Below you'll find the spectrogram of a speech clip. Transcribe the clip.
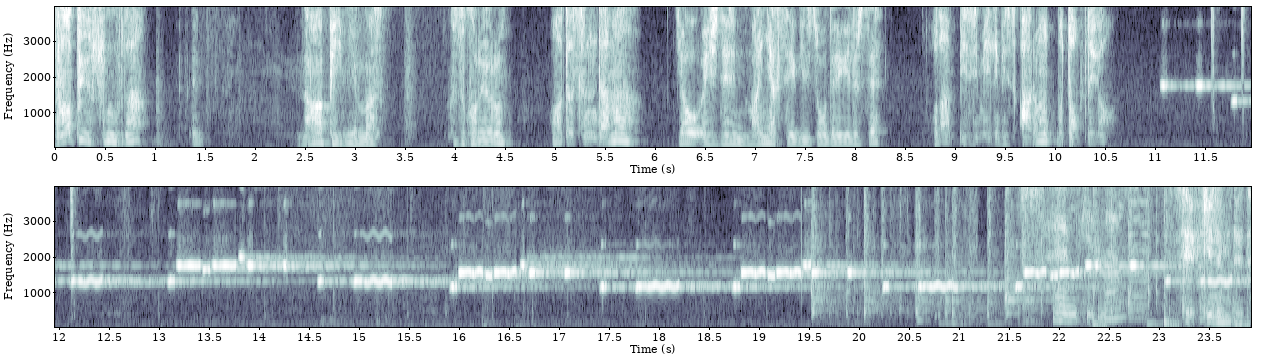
Ne yapıyorsun burada? Ne yapayım Yılmaz? Kızı koruyorum. Odasında mı? Ya o Ejder'in manyak sevgilisi odaya gelirse? Ulan bizim elimiz armut mu topluyor? Sevgilim. Sevgilim dedi.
